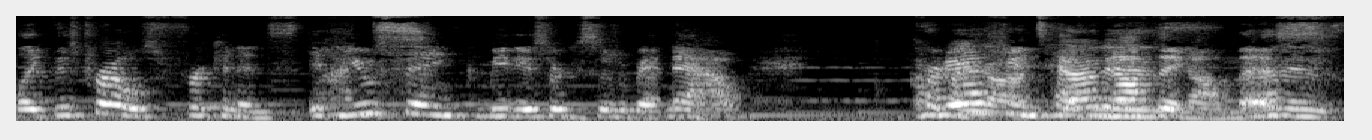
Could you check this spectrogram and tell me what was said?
Like this trial was freaking. Ins- if you think media circuses are bad now, Oh God, Kardashians have that nothing is- on this. is-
